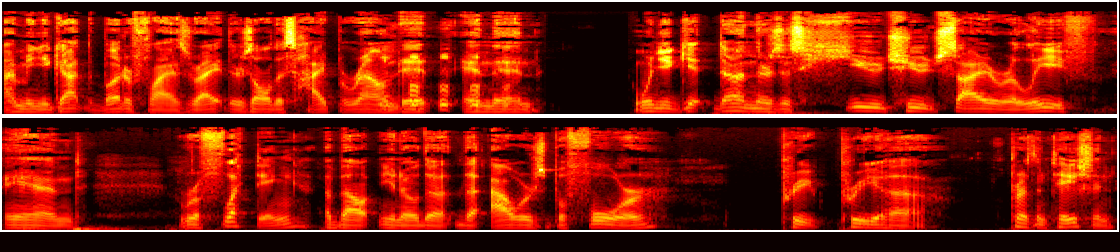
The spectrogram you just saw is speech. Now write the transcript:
I mean, you got the butterflies, right? There's all this hype around it. and then when you get done, there's this huge, huge sigh of relief and reflecting about, you know, the, the hours before pre, pre, uh, presentation.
